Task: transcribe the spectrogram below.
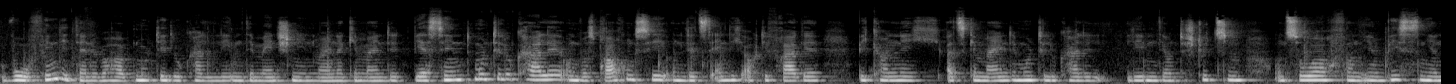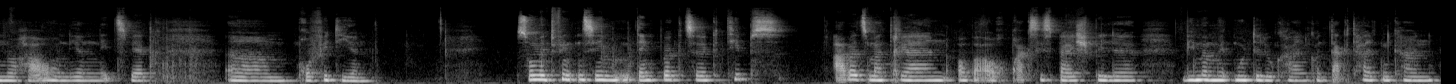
Wo finde ich denn überhaupt multilokale lebende Menschen in meiner Gemeinde? Wer sind Multilokale und was brauchen sie? Und letztendlich auch die Frage, wie kann ich als Gemeinde multilokale Lebende unterstützen und so auch von ihrem Wissen, ihrem Know-how und ihrem Netzwerk ähm, profitieren. Somit finden Sie im Denkwerkzeug Tipps, Arbeitsmaterialien, aber auch Praxisbeispiele, wie man mit Multilokalen Kontakt halten kann,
